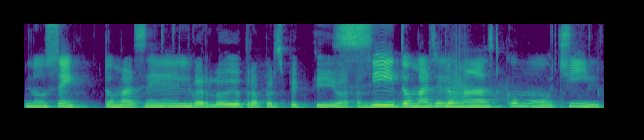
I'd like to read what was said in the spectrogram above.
no sé, tomarse el... Verlo de otra perspectiva. También. Sí, tomárselo más como chill,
